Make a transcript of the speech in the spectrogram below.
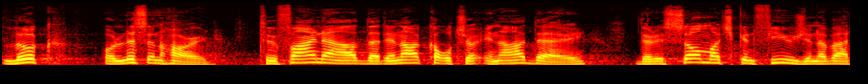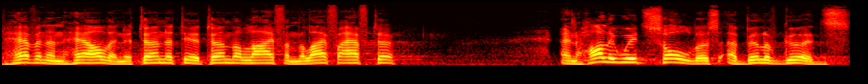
look or listen hard to find out that in our culture, in our day, there is so much confusion about heaven and hell and eternity, eternal life, and the life after. And Hollywood sold us a bill of goods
